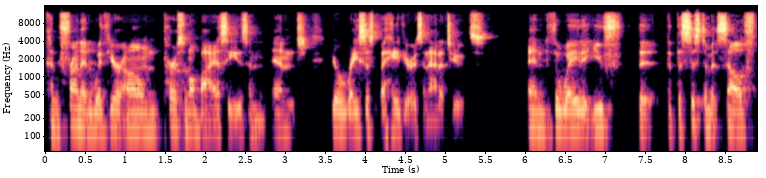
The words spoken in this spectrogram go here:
confronted with your own personal biases and and your racist behaviors and attitudes and the way that you that, that the system itself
